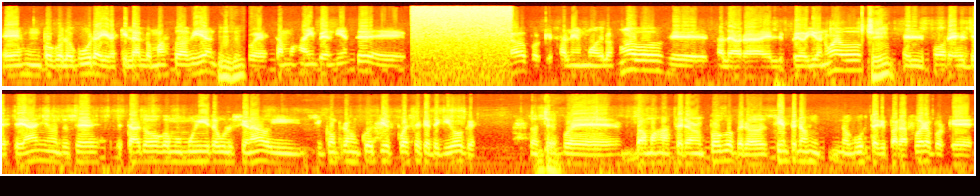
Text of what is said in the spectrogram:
es un poco locura y alquilarlo más todavía, entonces pues estamos ahí pendientes porque salen modelos nuevos, eh, sale ahora el Peugeot nuevo, el Ford es el de este año, entonces está todo como muy revolucionado y si compras un coche puede ser que te equivoques. Entonces, pues vamos a esperar un poco, pero siempre nos, nos gusta ir para afuera porque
